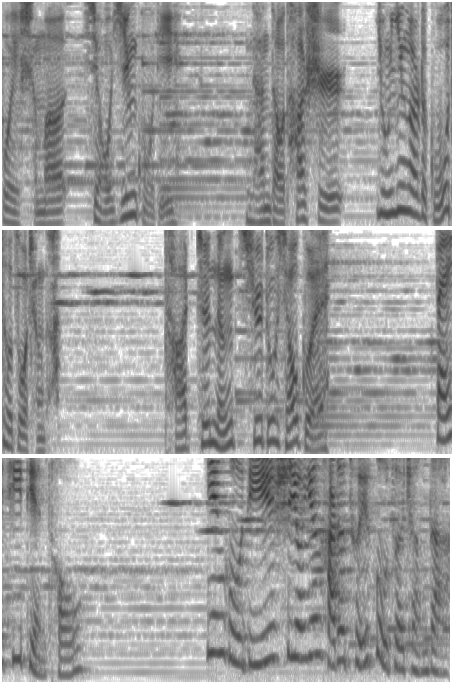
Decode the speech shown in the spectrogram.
为什么叫阴骨笛？难道它是用婴儿的骨头做成的？它真能驱逐小鬼？白姬点头。阴骨笛是用婴孩的腿骨做成的，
